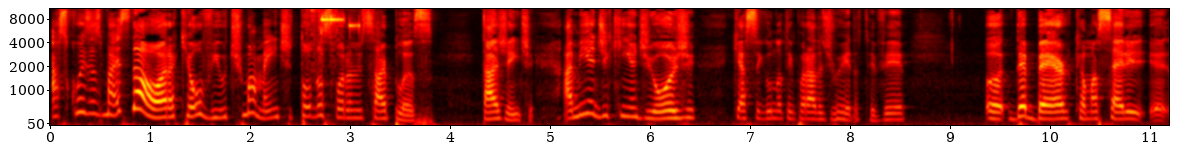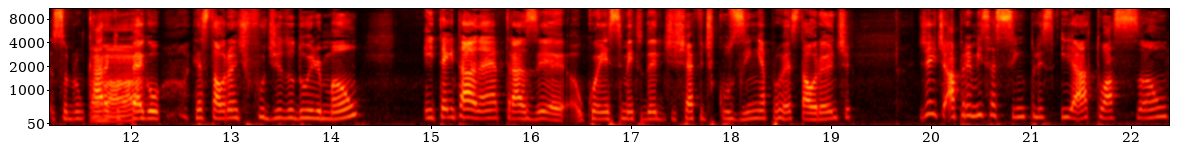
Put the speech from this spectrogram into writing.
as coisas mais da hora que eu vi ultimamente, todas foram no Star Plus. Tá, gente? A minha diquinha de hoje, que é a segunda temporada de O Rei da TV. Uh, The Bear, que é uma série eh, sobre um cara que pega o restaurante fudido do irmão e tenta, né, trazer o conhecimento dele de chefe de cozinha pro restaurante. Gente, a premissa é simples e a atuação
